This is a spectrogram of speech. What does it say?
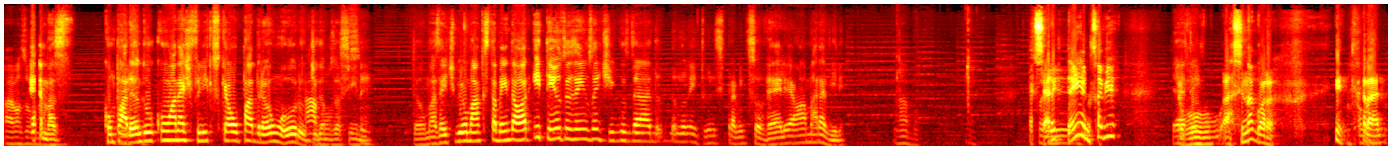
A Amazon é, mas comparando com a Netflix que é o padrão ouro, digamos assim, né? Então, mas a HBO Max tá bem da hora. E tem os desenhos antigos da, da, da Looney Tunes, pra mim que sou velho, é uma maravilha. Ah, bom. É Isso sério aí- que tem? Eu não sabia. É, eu vou. Assina agora. Caralho.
